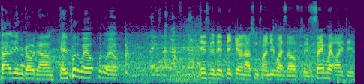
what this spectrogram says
that didn't even go down. Okay, put the weight up. Put the weight up. It's gonna be a big girl now. She's gonna try and do it myself. So it's the same weight I did.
